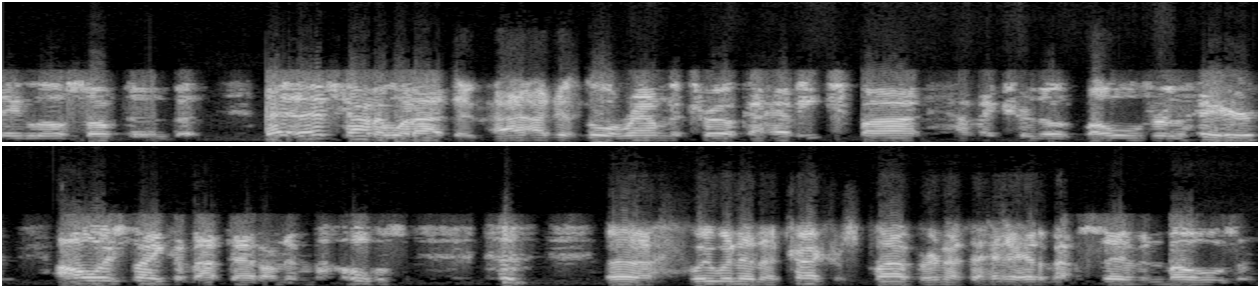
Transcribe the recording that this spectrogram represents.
need a little something, but that, that's kind of what I do. I, I just go around the truck. I have each spot. I make sure those bowls are there. I always think about that on them bowls. uh, we went in a tractor supply fair and I had about seven bowls, and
